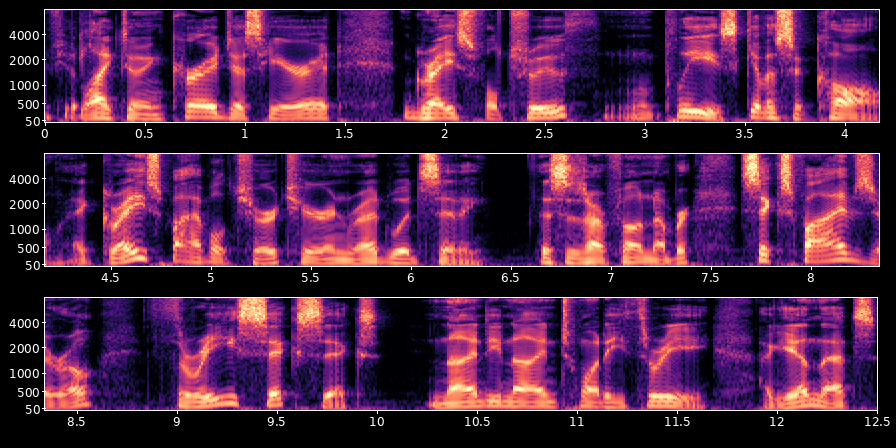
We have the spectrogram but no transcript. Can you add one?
If you'd like to encourage us here at Graceful Truth, please give us a call at Grace Bible Church here in Redwood City. This is our phone number, 650 366 9923. Again, that's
